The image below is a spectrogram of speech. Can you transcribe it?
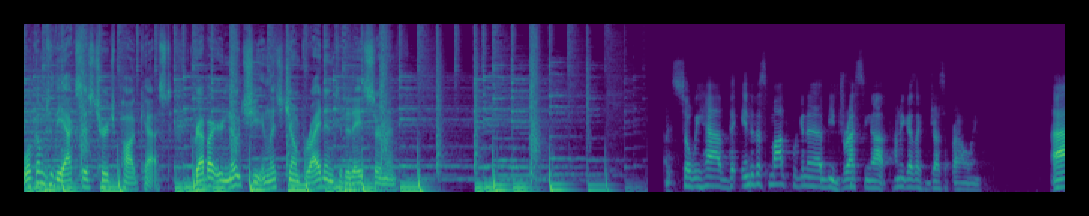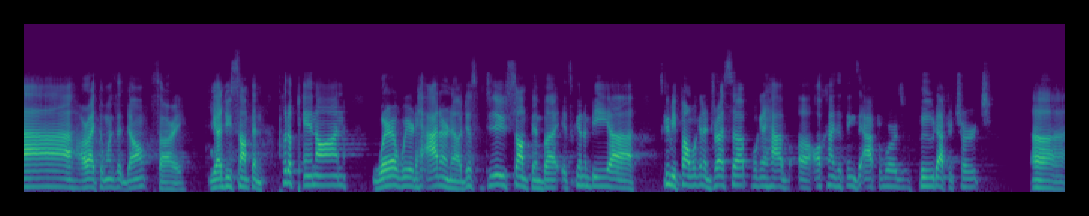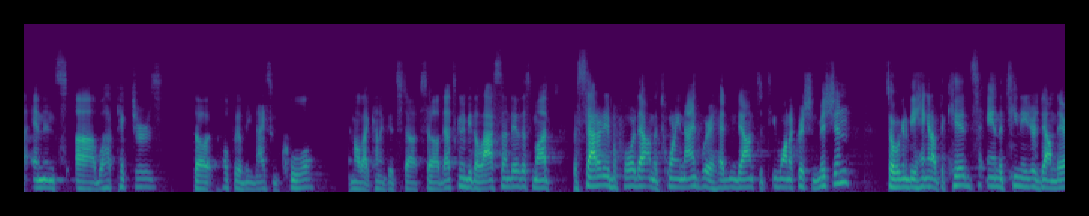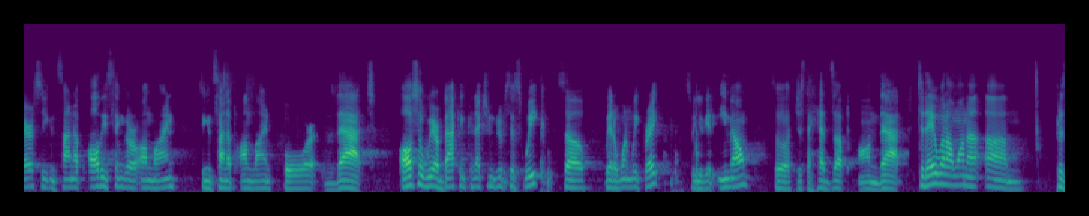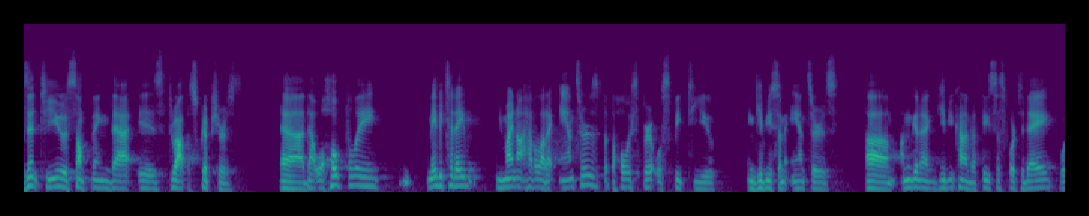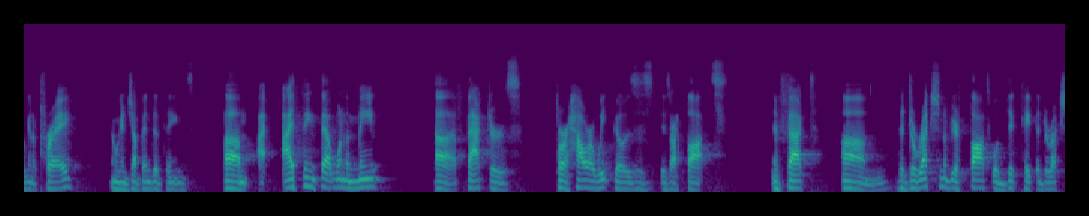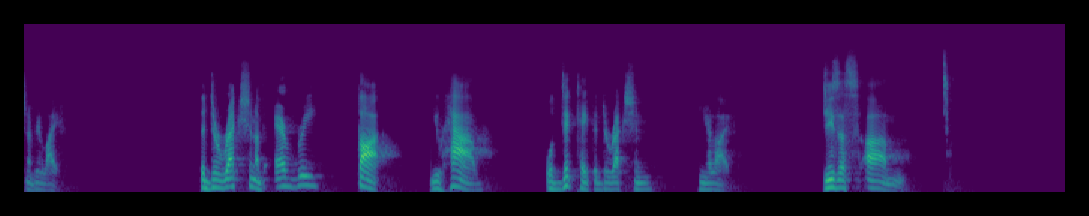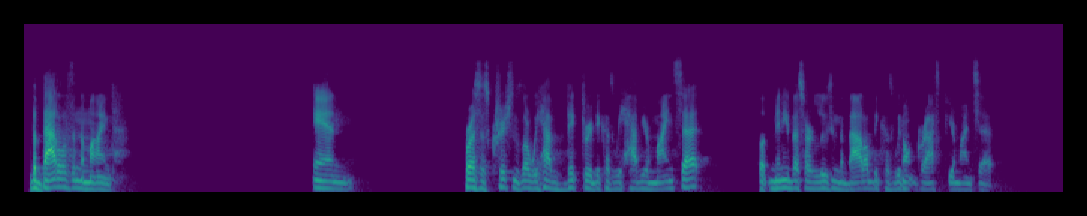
Welcome to the Access Church podcast. Grab out your note sheet and let's jump right into today's sermon. So we have the end of this month. We're gonna be dressing up. How many of you guys like to dress up for Halloween? Ah, all right. The ones that don't, sorry. You gotta do something. Put a pin on. Wear a weird. I don't know. Just do something. But it's gonna be. Uh, it's gonna be fun. We're gonna dress up. We're gonna have uh, all kinds of things afterwards. Food after church, uh, and then uh, we'll have pictures. So hopefully it'll be nice and cool and all that kind of good stuff. So that's gonna be the last Sunday of this month. The Saturday before that, on the 29th, we're heading down to Tijuana Christian Mission. So we're going to be hanging out with the kids and the teenagers down there. So you can sign up. All these things are online. So you can sign up online for that. Also, we are back in connection groups this week. So we had a one week break. So you'll get email. So just a heads up on that. Today, what I want to um, present to you is something that is throughout the scriptures uh, that will hopefully, maybe today you might not have a lot of answers, but the Holy Spirit will speak to you and give you some answers. Um, I'm going to give you kind of the thesis for today. We're going to pray and we're going to jump into things. Um, I, I, think that one of the main uh, factors for how our week goes is, is our thoughts. In fact, um, the direction of your thoughts will dictate the direction of your life. The direction of every thought you have will dictate the direction in your life. Jesus, um, the battle is in the mind. And for us as Christians, Lord, we have victory because we have your mindset, but many of us are losing the battle because we don't grasp your mindset.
